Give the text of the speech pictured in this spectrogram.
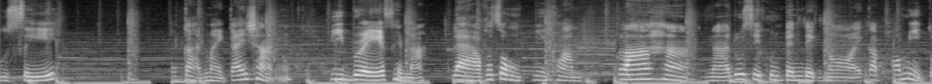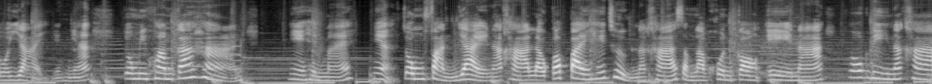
ดูซิโอกาสใหม่ใกล้ฉัน be brave เห็นไหมแล้วก็จงมีความกล้าหาญนะ ดูสิคุณเป็นเด็กน้อยกับพ่อหมีตัวใหญ่อย่างเงี้ย จงมีความกล้าหาญเนี่ยเห็นไหมเนี่ยจงฝันใหญ่นะคะ แล้วก็ไปให้ถึงนะคะสำหรับคนกอง A นะ โชคดีนะคะ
